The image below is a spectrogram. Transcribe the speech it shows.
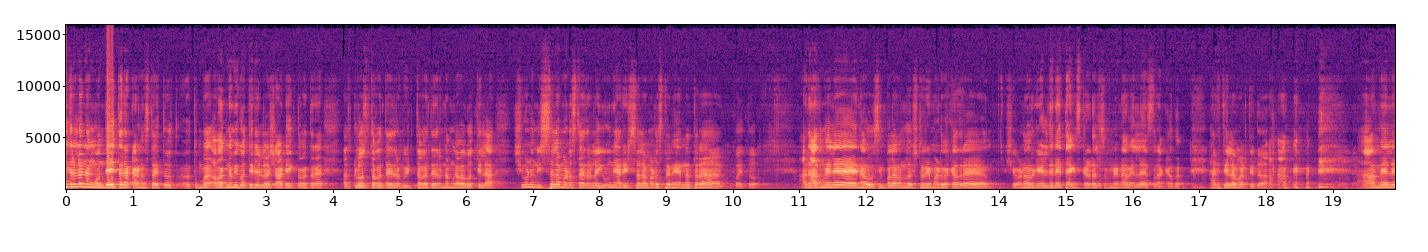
ಇದರಲ್ಲೂ ನಂಗೆ ಒಂದೇ ಥರ ಕಾಣಿಸ್ತಾ ಇತ್ತು. ತುಂಬ, ಅವಾಗ ನಮಗೆ ಗೊತ್ತಿರಲಿಲ್ಲ. ಶಾರ್ಟ್ ಹೇಗೆ ತೊಗೋತಾರೆ, ಅದು ಕ್ಲೋಸ್ ತೊಗೊತಾ ಇದ್ರು ಮಿಡ್ ತೊಗೊತಾ ಇದ್ರು, ನಮ್ಗೆ ಅವಾಗ ಗೊತ್ತಿಲ್ಲ. ಶಿವಣ್ಣನ ಇಷ್ಟು ಸಲ ಮಾಡಿಸ್ತಾ ಇದ್ರಲ್ಲ, ಇವ್ನು ಯಾರು ಇಷ್ಟು ಸಲ ಮಾಡಿಸ್ತಾನೆ ಅನ್ನೋ ಥರ ಕುಪ್ಪಾಯ್ತು ಅದಾದಮೇಲೆ ನಾವು ಸಿಂಪಲ್ ಆಗಿ ಒಂದು ಲವ್ ಸ್ಟೋರಿ ಮಾಡಬೇಕಾದ್ರೆ ಶಿವಣ್ಣವ್ರಿಗೆ ಹೇಳ್ದೇನೆ ಥ್ಯಾಂಕ್ಸ್ ಕಾರ್ಡಲ್ಲಿ ಸುಮ್ಮನೆ ನಾವೆಲ್ಲ ಹೆಸರು ಹಾಕೋದು. ಆ ರೀತಿ ಎಲ್ಲ ಮಾಡ್ತಿದ್ದು. ಆಮೇಲೆ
